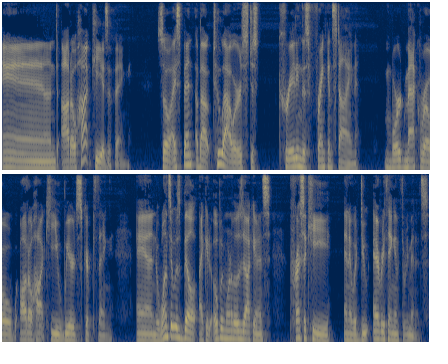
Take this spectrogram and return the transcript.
And auto hotkey is a thing. So i spent about two hours just creating this frankenstein word macro auto hotkey weird script thing. And once it was built i could open one of those documents press a key and it would do everything in three minutes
